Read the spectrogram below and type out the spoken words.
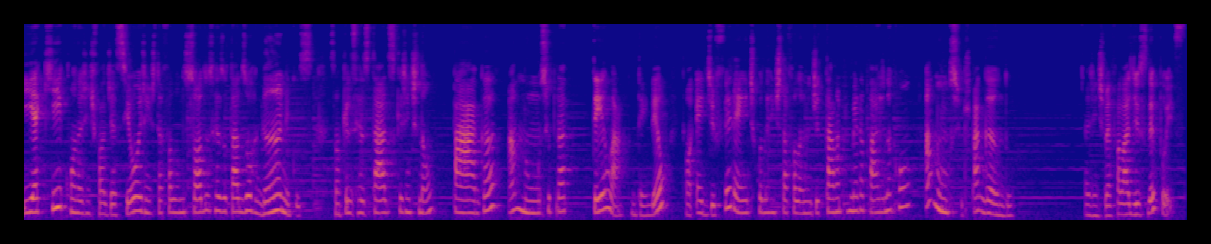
E aqui, quando a gente fala de SEO, a gente está falando só dos resultados orgânicos. São aqueles resultados que a gente não paga anúncio para ter lá, entendeu? Então é diferente quando a gente está falando de estar tá na primeira página com anúncios, pagando. A gente vai falar disso depois.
